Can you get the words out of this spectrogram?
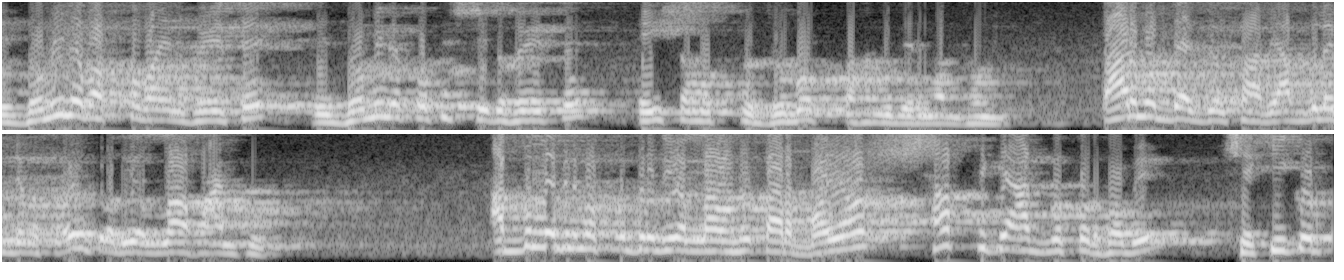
এই জমিনে বাস্তবায়ন হয়েছে, এই জমিনে প্রতিষ্ঠিত হয়েছে এই সমস্ত যুবক সাহাবিদের মাধ্যমে। তার মধ্যে একজন সাহাবি আব্দুল ইবনে আনহু। আনহু, তার বয়স 7 থেকে 8 বছর হবে। সে কি করত?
